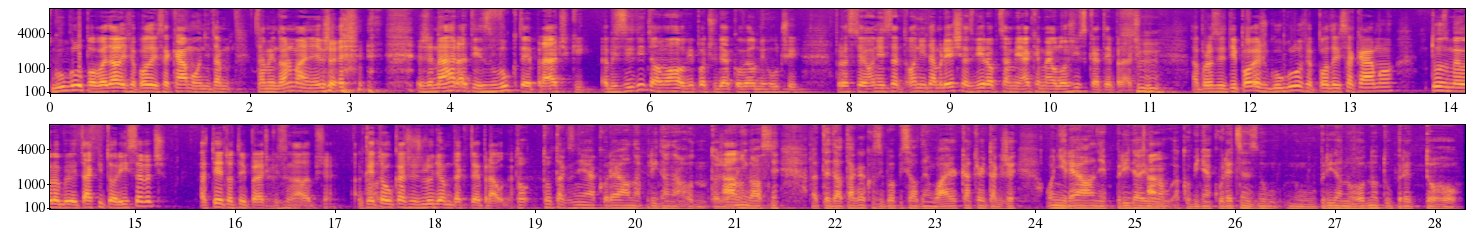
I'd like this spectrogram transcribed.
Google povedali, že pozri sa kamo, oni tam, tam je normálne, že, že nahratý zvuk tej práčky, aby si ty to mohol vypočuť, ako veľmi hučí. Proste oni, sa, oni tam riešia s výrobcami, aké majú ložiska tie práčky. A proste ty povieš Google, že pozri sa kámo, tu sme urobili takýto research, a tieto tri práčky sú najlepšie. A keď to ukážeš ľuďom, tak to je pravda. To, to tak znie ako reálna pridaná hodnota. Že oni vlastne, teda tak ako si popísal ten Wirecutter, takže oni reálne pridajú Áno. akoby nejakú recenznú nú pridanú hodnotu pre toho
